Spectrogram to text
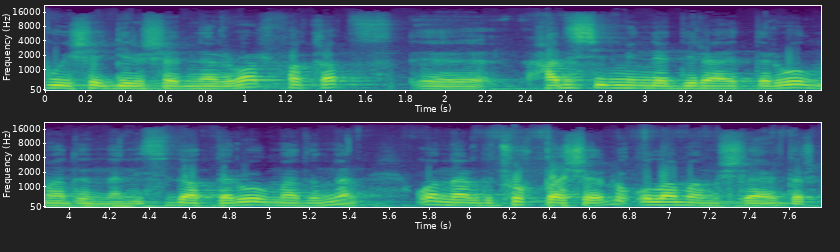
bu işe girişenler var. Fakat e, hadis ilminde dirayetleri olmadığından, istidatları olmadığından onlar da çok başarılı olamamışlardır.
